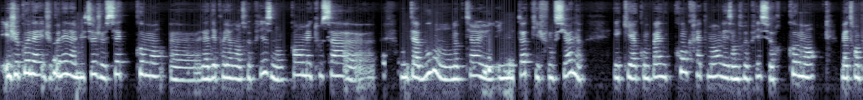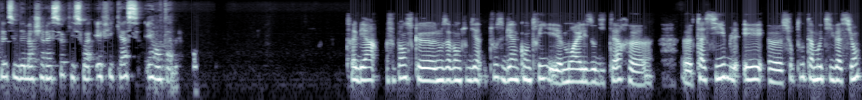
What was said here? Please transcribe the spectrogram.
et je connais, je connais la RSE, je sais comment euh, la déployer en entreprise. Donc, quand on met tout ça euh, bout à bout, on obtient une, une, méthode qui fonctionne et qui accompagne concrètement les entreprises sur comment mettre en place une démarche RSE qui soit efficace et rentable. Très bien. Je pense que nous avons tous bien compris, et moi et les auditeurs, euh, euh, ta cible et euh, surtout ta motivation,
